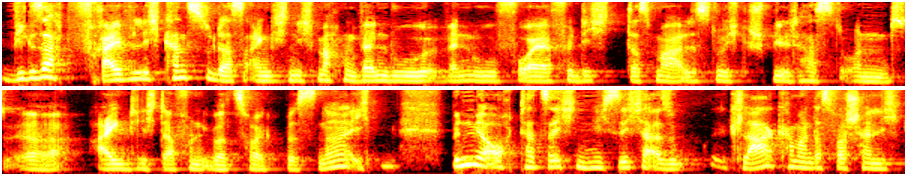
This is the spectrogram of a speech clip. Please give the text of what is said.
wie gesagt, freiwillig kannst du das eigentlich nicht machen, wenn du, wenn du vorher für dich das mal alles durchgespielt hast und äh, eigentlich davon überzeugt bist. Ne? Ich bin mir auch tatsächlich nicht sicher. Also klar kann man das wahrscheinlich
